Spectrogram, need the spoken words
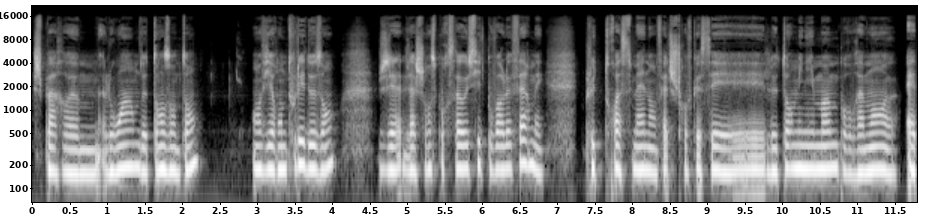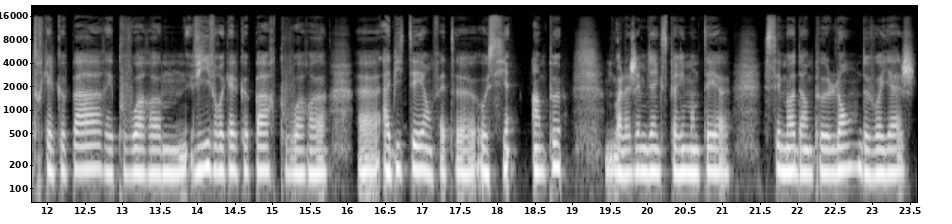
je pars loin de temps en temps environ tous les deux ans. J'ai la chance pour ça aussi de pouvoir le faire, mais plus de trois semaines, en fait, je trouve que c'est le temps minimum pour vraiment euh, être quelque part et pouvoir euh, vivre quelque part, pouvoir euh, habiter, en fait, aussi un peu. Voilà, j'aime bien expérimenter ces modes un peu lents de voyage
